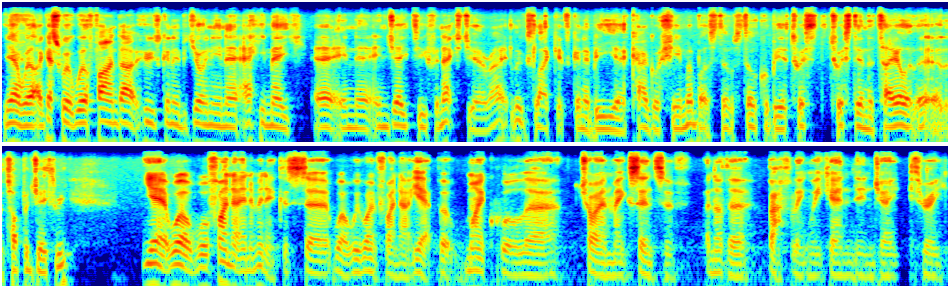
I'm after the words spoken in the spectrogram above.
Yeah. well, I guess we'll we'll find out who's going to be joining uh, Ehime uh, in uh, in J two for next year, right? Looks like it's going to be uh, Kagoshima, but still still could be a twist twist in the tail at the at the top of J three. Yeah, well, we'll find out in a minute because, uh, well, we won't find out yet, but Mike will uh, try and make sense of another baffling weekend in J3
